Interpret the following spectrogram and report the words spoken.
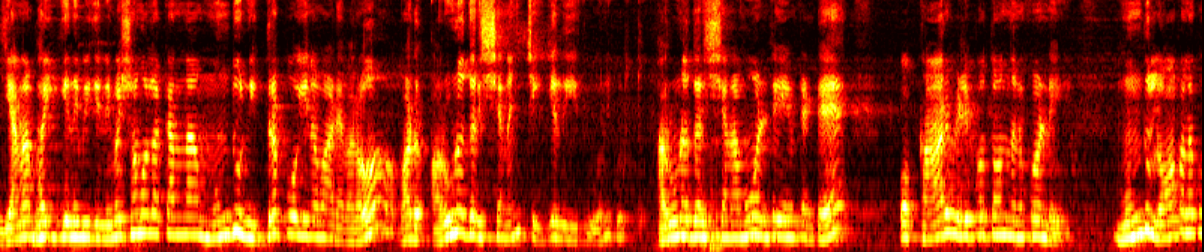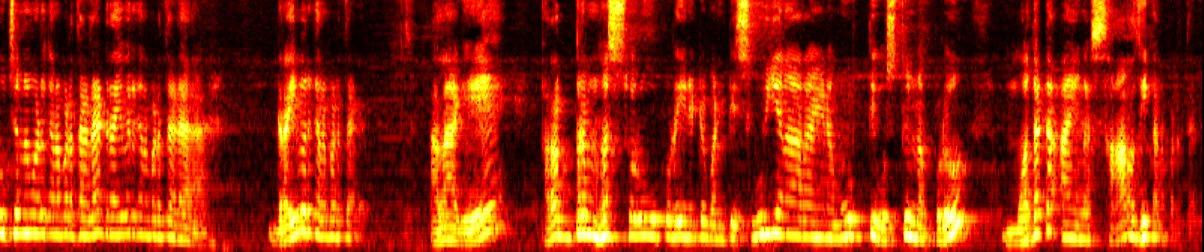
ఎనభై ఎనిమిది నిమిషముల కన్నా ముందు నిద్రపోయిన వాడెవరో వాడు అరుణ దర్శనం చెయ్యలేదు అని గుర్తు. అరుణ దర్శనము అంటే ఏమిటంటే ఓ కారు వెళ్ళిపోతోంది అనుకోండి ముందు లోపల కూర్చున్నవాడు కనపడతాడా? డ్రైవర్ కనపడతాడా? డ్రైవర్ కనపడతాడు. అలాగే పరబ్రహ్మస్వరూపుడైనటువంటి సూర్యనారాయణ మూర్తి వస్తున్నప్పుడు మొదట ఆయన సారథి కనపడతాడు.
